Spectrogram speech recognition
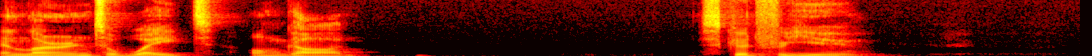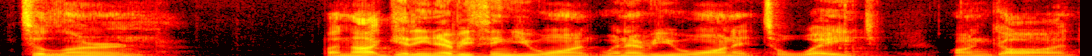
and learn to wait on God. It's good for you to learn by not getting everything you want whenever you want it to wait on God.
